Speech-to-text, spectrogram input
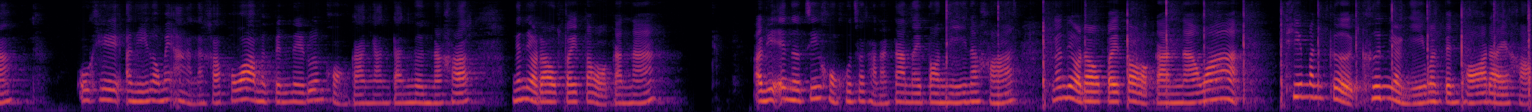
นะ โอเค อันนี้เราไม่อ่านนะคะ เพราะว่ามันเป็นในเรื่องของการงานการเงินนะคะ งั้นเดี๋ยวเราไปต่อกันนะ อันนี้ energy ของคุณสถานการณ์ในตอนนี้นะคะ งั้นเดี๋ยวเราไปต่อกันนะว่าที่มันเกิดขึ้นอย่างนี้มันเป็นเพราะอะไรคะ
